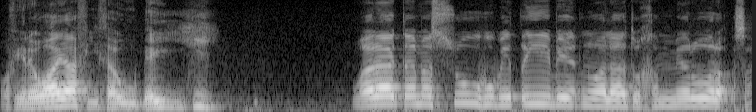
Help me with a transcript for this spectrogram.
وفي رواية في ثوبيه ولا تمسوه بطيب ولا تخمروا رأسه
